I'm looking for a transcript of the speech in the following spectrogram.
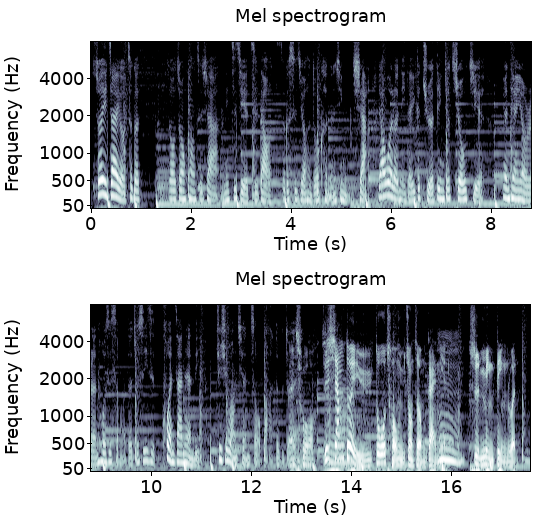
所以在有这个宇宙状况之下，你自己也知道这个世界有很多可能性下，不要为了你的一个决定就纠结怨天尤人或是什么的，就是一直困在那里，继续往前走吧，对不对？没。错，其实相对于多重宇宙这种概念，嗯是命定论，嗯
